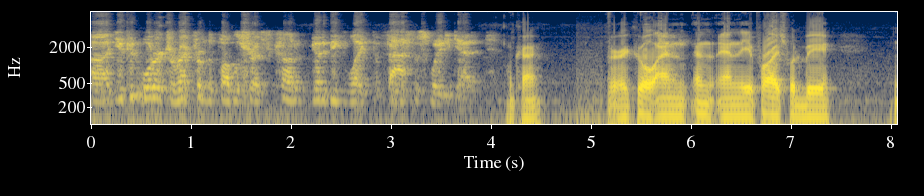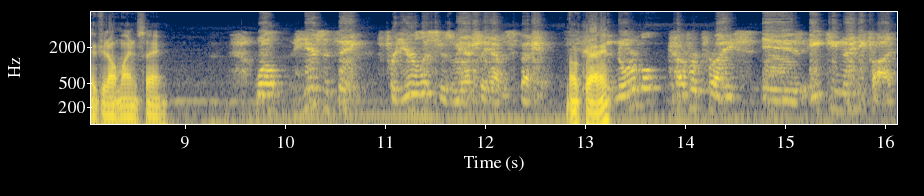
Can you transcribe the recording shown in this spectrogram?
Uh, you can order direct from the publisher. It's kind of going to be like the fastest way to get it. Okay. Very cool. And, and and the price would be, if you don't mind saying. Well, here's the thing. For your listeners, we actually have a special. Okay. The normal cover price is eighteen ninety five,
